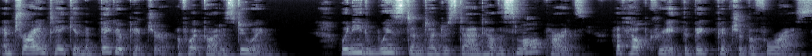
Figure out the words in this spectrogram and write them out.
and try and take in the bigger picture of what God is doing. We need wisdom to understand how the small parts have helped create the big picture before us.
